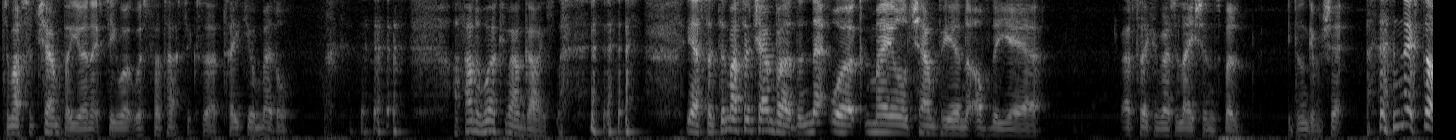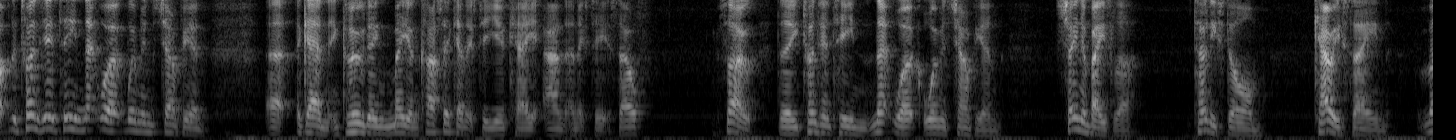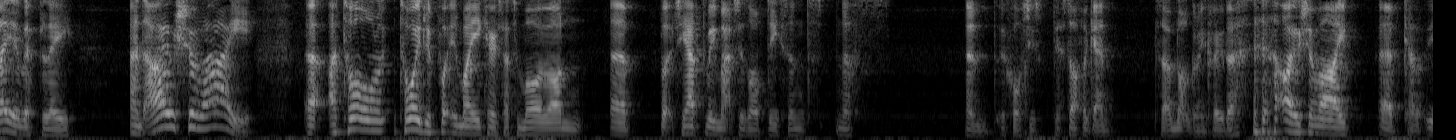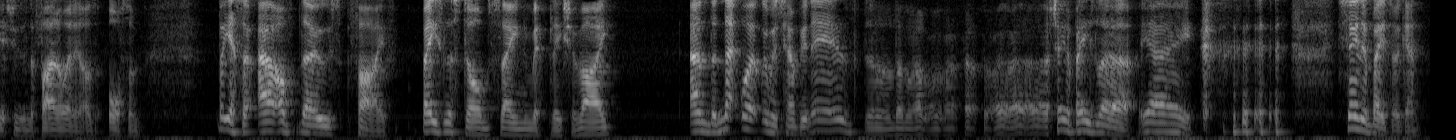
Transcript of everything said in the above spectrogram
Tommaso Ciampa, your NXT work was fantastic, sir. Take your medal. I found a workaround, guys. yeah, so Tommaso Ciampa, the network male champion of the year. I'd say congratulations, but he doesn't give a shit. Next up, the 2018 Network Women's Champion. Uh, again, including Mae Young Classic, NXT UK, and NXT itself. So, the 2018 Network Women's Champion Shayna Baszler, Toni Storm, Kairi Sane, Rhea Ripley, and Io Shirai. Uh, I to- toyed with putting my Meiko Satomura on, uh, but she had three matches of decentness, and of course she's pissed off again, so I'm not going to include her. Io Shirai uh, kind of yeah, she was in the final and it was awesome. But yeah, so out of those five, Baszler, Storm, Sane, Ripley, Shirai, and the Network Women's Champion is Shayna Baszler. Yay! Shayna Baszler again.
